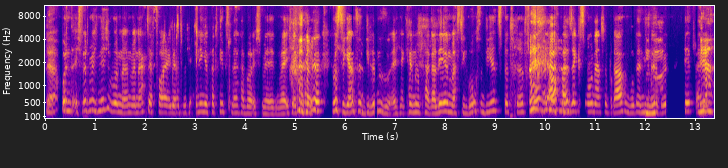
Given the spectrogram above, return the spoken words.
Ja. Und ich würde mich nicht wundern, wenn nach der Folge sich einige Vertriebsleiter bei euch melden, weil ich erkenne, ich muss die ganze Zeit grinsen, ich erkenne Parallelen, was die großen Deals betrifft, die auch mal sechs Monate brauchen, wo dann die mhm. Nervosität bei ja.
